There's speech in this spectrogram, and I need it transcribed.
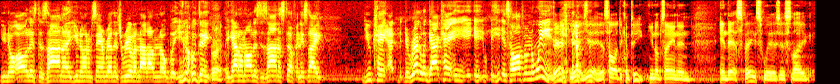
you know, all this designer, you know what I'm saying, whether it's real or not, I don't know, but you know, they Right. they got on all this designer stuff and it's like you can't. The regular guy can't. It, it, it- it's hard for him to win. Yeah, You know yeah, what I'm saying? yeah. It's hard to compete. You know what I'm saying? And in that space where it's just like,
